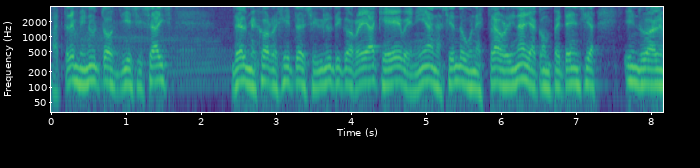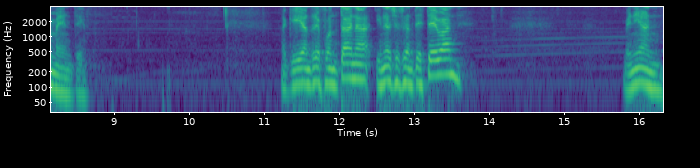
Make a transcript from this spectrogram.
a 3 minutos 16 del mejor registro de Sigluti Correa, que venían haciendo una extraordinaria competencia, indudablemente. Aquí Andrés Fontana, Ignacio Santesteban, venían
